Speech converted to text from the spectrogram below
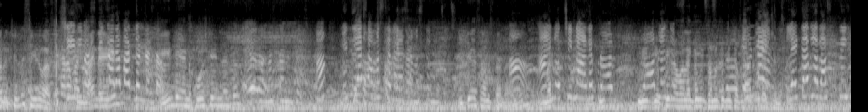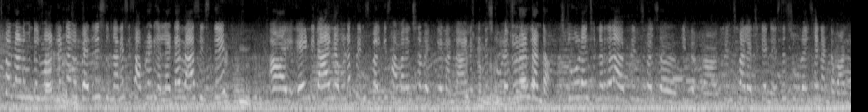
ఎవరు వచ్చింది శ్రీనివాస్ ఏంటి ఆయన పోస్ట్ ఏంటంటే ఆ? విద్యా సంస్థ మీకు చెప్పిన వాళ్ళకి సమస్య మీ చెప్పిన లెటర్లో రాసి ప్రిన్సిపల్ మేడం ముందు మాట్లాడితే ఆమె బెదిరిస్తుంది అనేసి సపరేట్గా లెటర్ రాసి ఇస్తే ఆ, ఏంటిది ఆయన కూడా ప్రిన్సిపల్కి సంబంధించిన వ్యక్తేనంట ఆయన కింద స్టూడెంట్ స్టూడెంట్ అంట. స్టూడెంట్స్ ఉన్నారు కదా ప్రిన్సిపల్ కింద ప్రిన్సిపల్ ఎడ్యుకేట్ చేస్తే స్టూడెంట్స్ అంట వాళ్ళు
